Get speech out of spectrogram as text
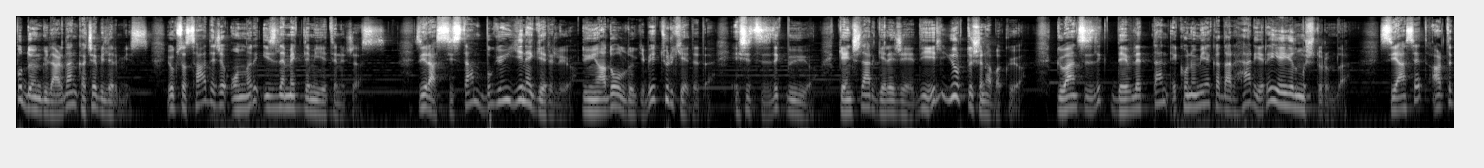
Bu döngülerden kaçabilir miyiz? Yoksa sadece onları izlemekle mi yetineceğiz? Zira sistem bugün yine geriliyor. Dünyada olduğu gibi Türkiye'de de. Eşitsizlik büyüyor. Gençler geleceğe değil yurt dışına bakıyor. Güvensizlik devletten ekonomiye kadar her yere yayılmış durumda. Siyaset artık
